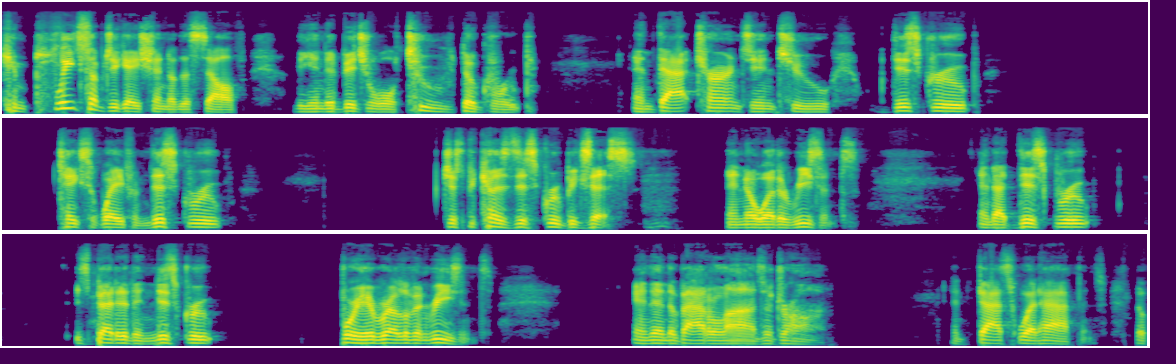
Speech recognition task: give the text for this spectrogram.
complete subjugation of the self, the individual to the group. And that turns into this group takes away from this group just because this group exists and no other reasons. And that this group is better than this group for irrelevant reasons and then the battle lines are drawn. And that's what happens. The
